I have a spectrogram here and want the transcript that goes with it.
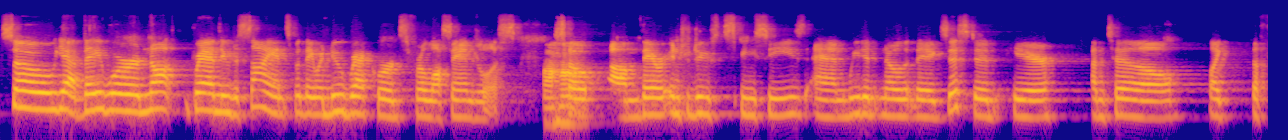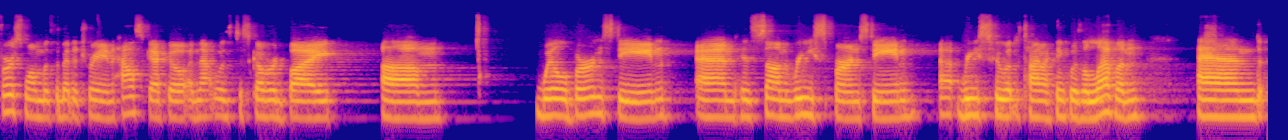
So yeah, they were not brand new to science, but they were new records for Los Angeles. Uh-huh. So um, they're introduced species, and we didn't know that they existed here until like the first one was the Mediterranean house gecko, and that was discovered by um, Will Bernstein and his son Reese Bernstein, uh, Reese, who at the time I think was 11. And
